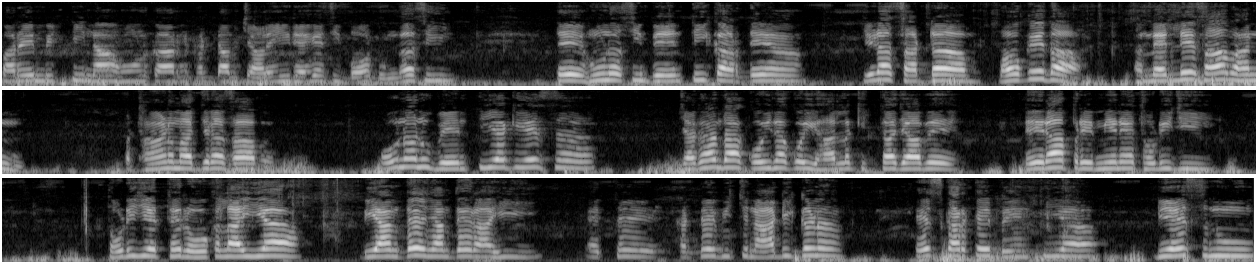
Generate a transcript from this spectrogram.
ਪਰ ਇਹ ਮਿੱਟੀ ਨਾ ਹੋਣ ਕਾਰਨ ਖੱਡਾ ਵਿਚਾਲੇ ਹੀ ਰਹਿ ਗਿਆ ਸੀ, ਬਹੁਤ ਡੂੰਘਾ ਸੀ। ਤੇ ਹੁਣ ਅਸੀਂ ਬੇਨਤੀ ਕਰਦੇ ਹਾਂ, ਜਿਹੜਾ ਸਾਡਾ ਮੌਕੇ ਦਾ ਐਮਐਲਏ ਸਾਹਿਬ ਹਨ, ਪਠਾਨ ਮਾਜਰਾ ਸਾਹਿਬ ਉਹਨਾਂ ਨੂੰ ਬੇਨਤੀ ਹੈ ਕਿ ਇਸ ਜਗ੍ਹਾ ਦਾ ਕੋਈ ਨਾ ਕੋਈ ਹੱਲ ਕੀਤਾ ਜਾਵੇ। ਡੇਰਾ ਪ੍ਰੇਮੀਆਂ ਨੇ ਥੋੜੀ ਜੀ ਥੋੜੀ ਜਿਹੀ ਇੱਥੇ ਰੋਕ ਲਾਈ ਆ ਵੀ ਆਂਦੇ ਜਾਂਦੇ ਰਾਹੀ ਇੱਥੇ ਖੱਡੇ ਵਿੱਚ ਨਾ ਡਿੱਗਣ। ਇਸ ਕਰਕੇ ਬੇਨਤੀ ਆ ਵੀ ਇਸ ਨੂੰ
